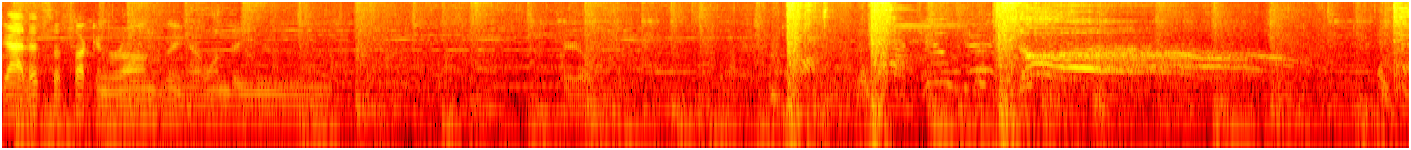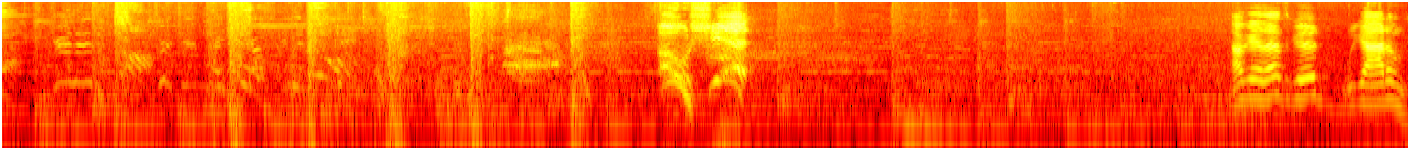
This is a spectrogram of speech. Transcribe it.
God, that's the fucking wrong thing. I wanted to use... Oh, shit! Okay, that's good. We got him.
